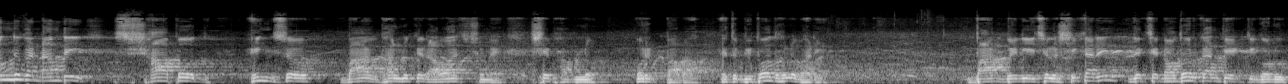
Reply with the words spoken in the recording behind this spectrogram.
অন্ধকার নামতেই সাপদ হিংস্র, বাঘ ভাল্লুকের আওয়াজ শুনে সে ভাবলো, ওরে বাবা, এ তো বিপদ হলো ভারী। বাঘ বেরিয়েছিল শিকারে, দেখছে নধরকান্তি একটি গরু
